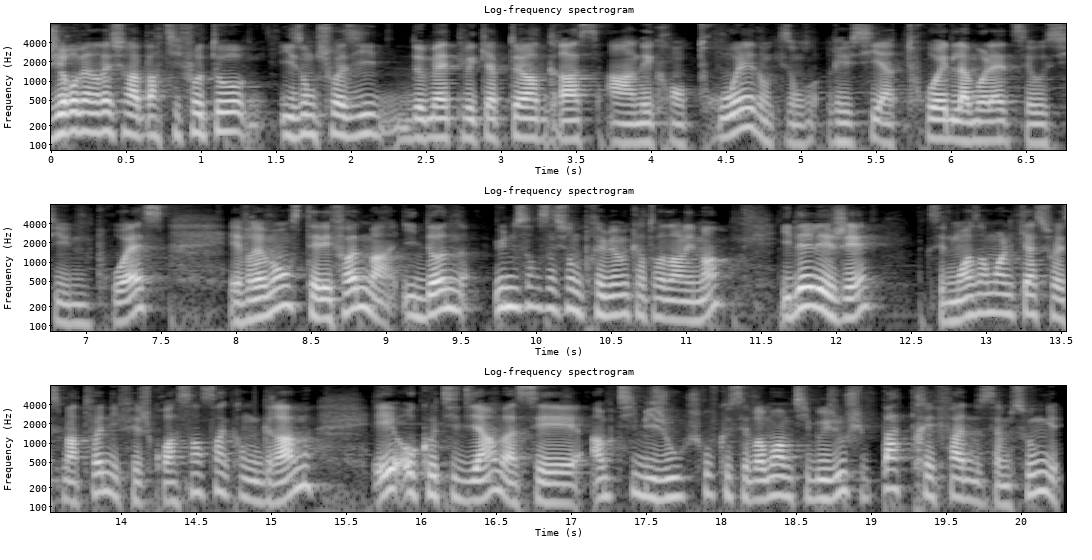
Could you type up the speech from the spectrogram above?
J'y reviendrai sur la partie photo. Ils ont choisi de mettre le capteur grâce à un écran troué. Donc, ils ont réussi à trouer de la molette. C'est aussi une prouesse. Et vraiment, ce téléphone, ben, il donne une sensation de premium quand on est dans les mains. Il est léger. C'est de moins en moins le cas sur les smartphones. Il fait, je crois, 150 grammes. Et au quotidien, ben, c'est un petit bijou. Je trouve que c'est vraiment un petit bijou. Je ne suis pas très fan de Samsung.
